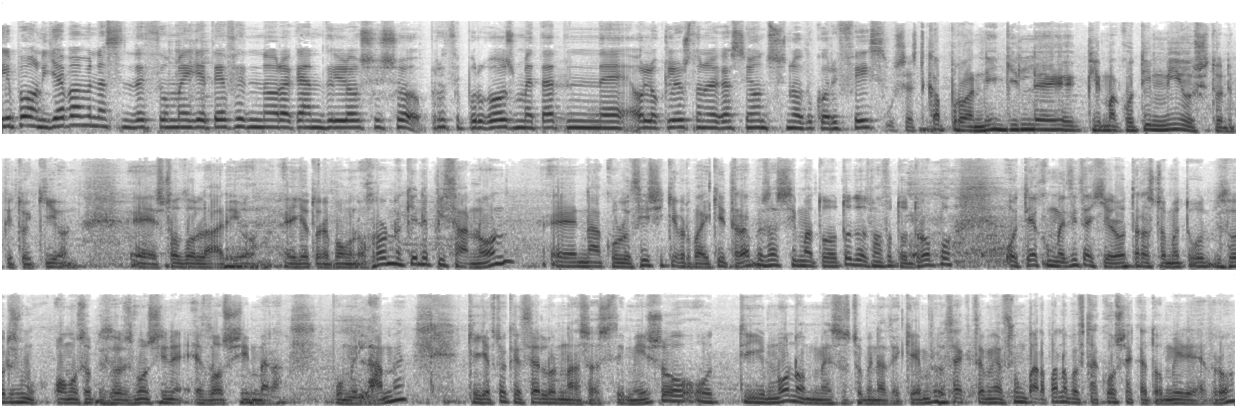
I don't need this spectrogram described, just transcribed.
Λοιπόν, για πάμε να συνδεθούμε, γιατί αυτή την ώρα κάνει δηλώσεις ο Πρωθυπουργός μετά την ε, ολοκλήρωση των εργασιών τη Συνόδου Κορυφής. Ουσιαστικά προανήγγειλε κλιμακωτή μείωση των επιτοκίων ε, στο δολάριο ε, για τον επόμενο χρόνο και είναι πιθανόν ε, να ακολουθήσει και η Ευρωπαϊκή Τράπεζα, σηματοδοτώντας με αυτόν τον τρόπο ότι έχουμε δει τα χειρότερα στο μέτωπο του πληθωρισμού. Όμως ο πληθωρισμό είναι εδώ σήμερα που μιλάμε και γι' αυτό και θέλω να σας θυμίσω ότι μόνο μέσα στο μήνα Δεκέμβριο θα εκτεμιαθούν παραπάνω από 700 εκατομμύρια ευρώ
